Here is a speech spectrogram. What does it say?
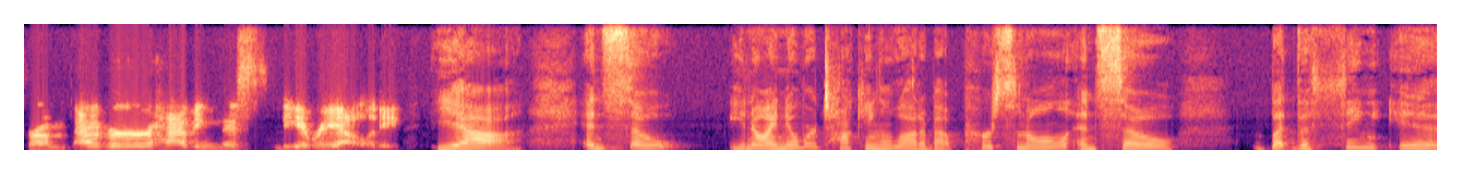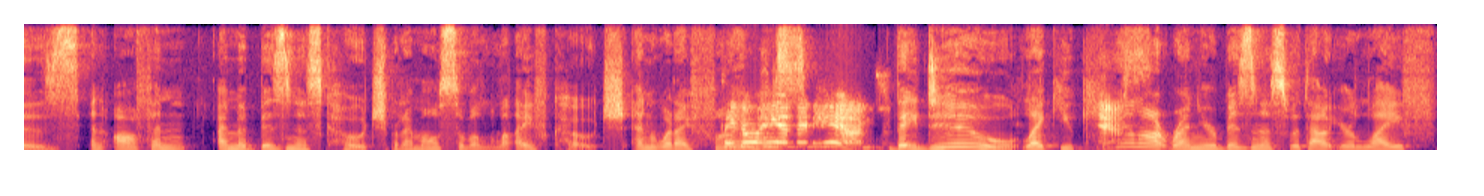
from ever having this be a reality. Yeah. And so, you know, I know we're talking a lot about personal and so but the thing is, and often I'm a business coach, but I'm also a life coach. And what I find they go hand in hand. They do. Like you cannot yes. run your business without your life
